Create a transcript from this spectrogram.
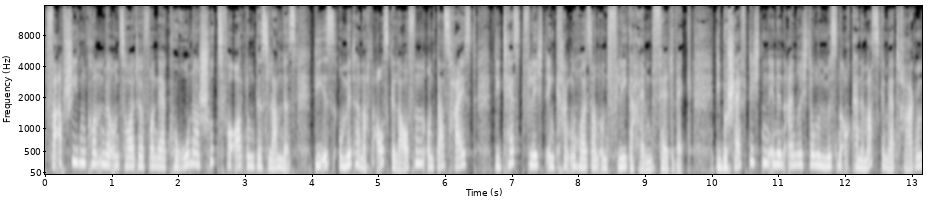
Verabschieden konnten wir uns heute von der Corona-Schutzverordnung des Landes. Die ist um Mitternacht ausgelaufen und das heißt, die Testpflicht in Krankenhäusern und Pflegeheimen fällt weg. Die Beschäftigten in den Einrichtungen müssen auch keine Maske mehr tragen.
